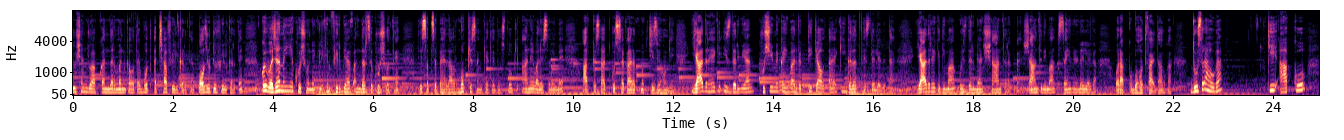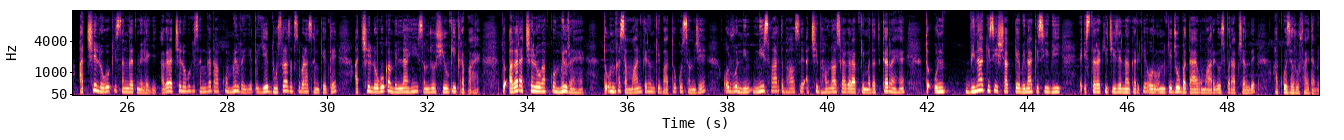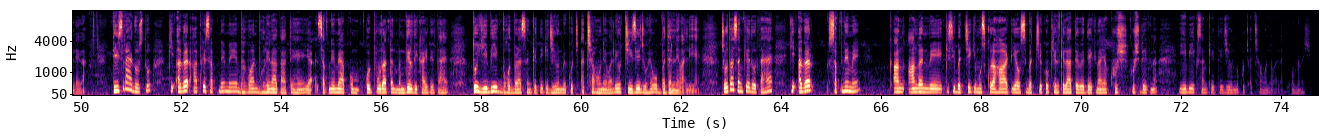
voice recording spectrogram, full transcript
इंट्यूशन जो आपका अंदर मन का होता है, बहुत अच्छा फील करते हैं पॉजिटिव फील करते हैं। कोई वजह नहीं है खुश होने की, लेकिन फिर भी आप अंदर से खुश होते हैं। तो ये सबसे पहला और मुख्य संकेत है दोस्तों कि आने वाले समय में आपके साथ कुछ सकारात्मक चीज़ें होंगी। याद रहे कि इस दरमियान खुशी में कई बार व्यक्ति क्या होता है कि गलत फैसले ले लेता है। याद रहे कि दिमाग को इस दरमियान शांत रखना है। शांत दिमाग सही निर्णय लेगा और आपको बहुत फ़ायदा होगा। दूसरा होगा कि आपको अच्छे लोगों की संगत मिलेगी। अगर अच्छे लोगों की संगत आपको मिल रही है तो ये दूसरा सबसे बड़ा संकेत है, अच्छे लोगों का मिलना ही समझो शिव की कृपा है। तो अगर अच्छे लोग आपको मिल रहे हैं तो उनका सम्मान करें, उनकी बातों को समझें और वो निस्वार्थ भाव से, अच्छी भावनाओं से अगर आपकी मदद कर रहे हैं तो उन, बिना किसी शक के, बिना किसी भी इस तरह की चीज़ें ना करके और उनके जो बताया वो मार्ग उस पर आप चल दें, आपको ज़रूर फ़ायदा मिलेगा। तीसरा है दोस्तों कि अगर आपके सपने में भगवान भोलेनाथ आते हैं या सपने में आपको कोई पुरातन मंदिर दिखाई देता है तो ये भी एक बहुत बड़ा संकेत है कि जीवन में कुछ अच्छा होने वाली और चीज़ें जो हैं वो बदलने वाली हैं। चौथा संकेत होता है कि अगर सपने में आंग, आँगन में किसी बच्चे की मुस्कुराहट या उस बच्चे को खिलखिलाते हुए देखना या खुश खुश देखना ये भी एक संकेत है जीवन में कुछ अच्छा होने वाला है। ओम नमः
